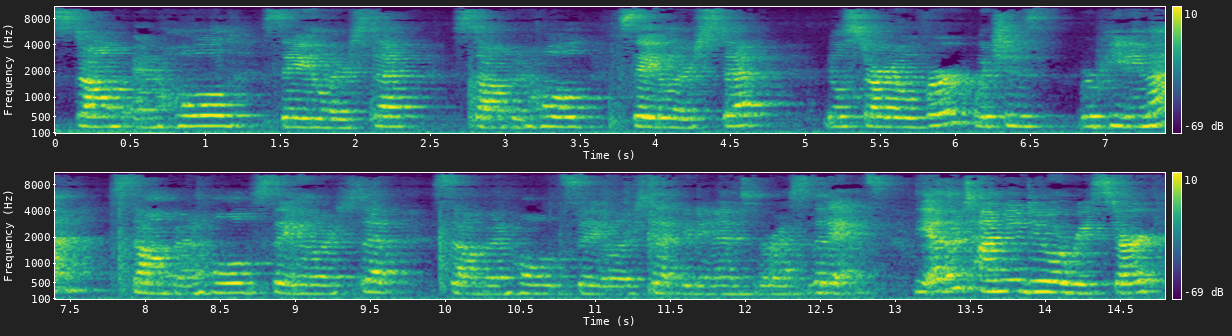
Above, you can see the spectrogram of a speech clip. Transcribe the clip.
stomp and hold, sailor step, stomp and hold, sailor step. You'll start over, which is repeating that, stomp and hold, sailor step, stomp and hold, sailor step, getting into the rest of the dance. The other time you do a restart,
